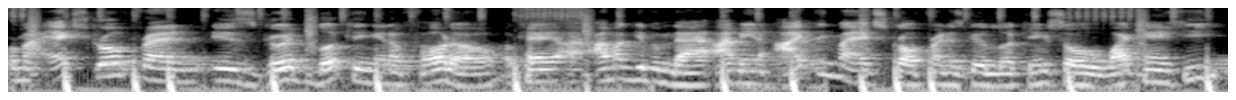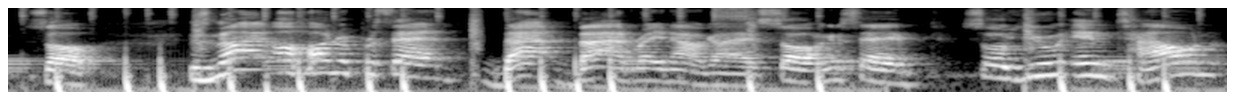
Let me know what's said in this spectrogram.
or my ex-girlfriend is good looking in a photo, okay? I, am gonna give him that. I mean, I think my ex-girlfriend is good looking, so why can't he? So, it's not 100% that bad right now, guys. So I'm gonna say, so you in town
